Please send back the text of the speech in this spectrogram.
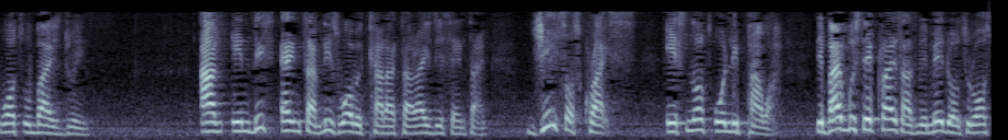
what Uber is doing. And in this end time, this is what we characterize this end time. Jesus Christ is not only power. The Bible says Christ has been made unto us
